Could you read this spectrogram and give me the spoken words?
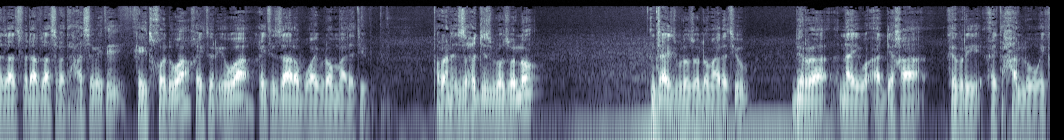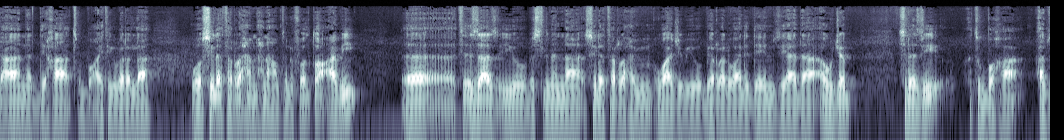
ነዛ ዝፈዳብዛ ዝፈትሓ ሰበይቲ ከይትኸድዋ ከይትርእዋ ከይትዛረብዋ ይብሎም ማለት እዩ እዚ ሕጂ ዝብሎ ዘሎ እንታይ ዝብሎ ዘሎ ማለት እዩ ብረ ናይ ኣዴኻ ክብሪ ኣይትሓሉ ወይ ከዓ ነዴኻ ፅቡቅ ኣይትግበረላ ወሲለት ራሒም ንሕና ከምቲ ንፈልጦ ዓብዪ ትእዛዝ እዩ ብስልምና ስለት ራሒም ዋጅብ እዩ ብረልዋልዴን ዝያዳ ኣውጀብ ስለዚ እቲ ቦኻ ኣብዚ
